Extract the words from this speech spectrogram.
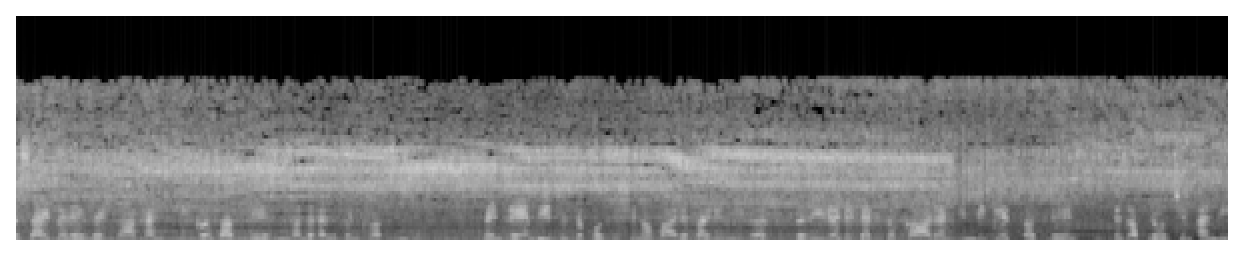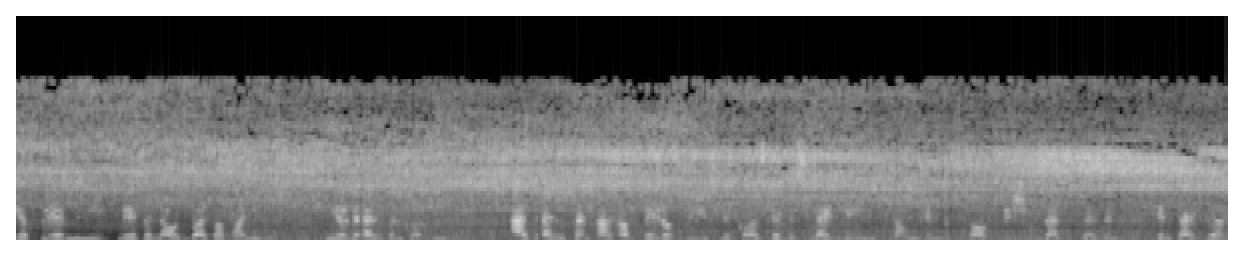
beside the railway track and speakers are placed near the elephant crossing zone. When train reaches the position of RFID reader, the reader detects the card and indicates a train is approaching and DF Player Mini plays a loud buzz of honeybees near the elephant crossing zone. As elephants are afraid of bees because they dislike being stung in the soft tissue that's present inside their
